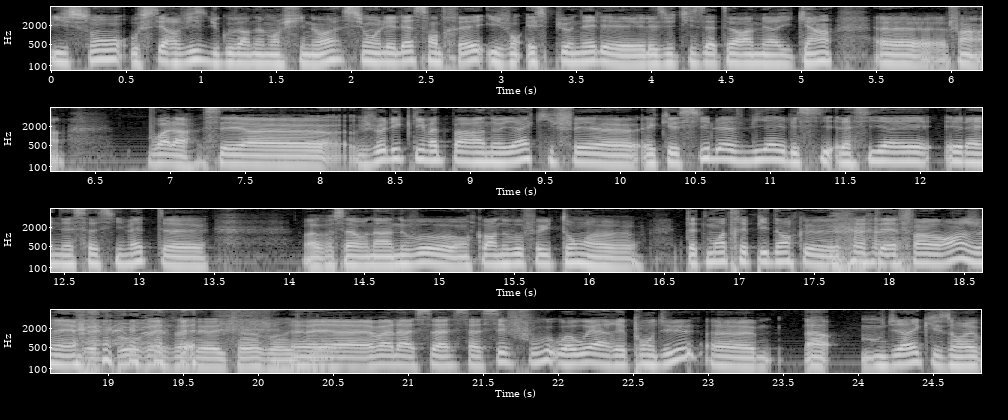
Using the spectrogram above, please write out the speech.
ils sont au service du gouvernement chinois. Si on les laisse entrer, ils vont espionner les, utilisateurs américains. Euh, Enfin, voilà, c'est euh, joli climat de paranoïa qui fait et que si le FBI, le la CIA et la NSA s'y mettent, ça, on a un nouveau, encore un nouveau feuilleton, peut-être moins trépidant que TF1 Orange, mais Le beau rêve américain, j'ai envie de dire. euh, voilà, ça, c'est assez fou. Huawei a répondu. Euh, ah, on dirait qu'ils ont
